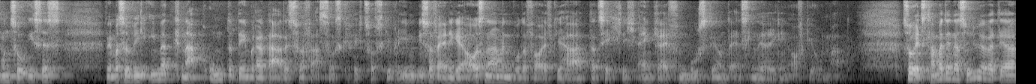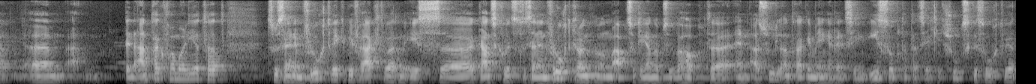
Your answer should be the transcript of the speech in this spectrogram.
Und so ist es, wenn man so will, immer knapp unter dem Radar des Verfassungsgerichtshofs geblieben, bis auf einige Ausnahmen, wo der VfGH tatsächlich eingreifen musste und einzelne Regeln aufgehoben hat. So, jetzt haben wir den Asylwerber, der ähm, den Antrag formuliert hat, zu seinem Fluchtweg befragt worden ist, äh, ganz kurz zu seinen Fluchtgründen, um abzuklären, ob es überhaupt äh, ein Asylantrag im engeren Sinn ist, ob da tatsächlich Schutz gesucht wird.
